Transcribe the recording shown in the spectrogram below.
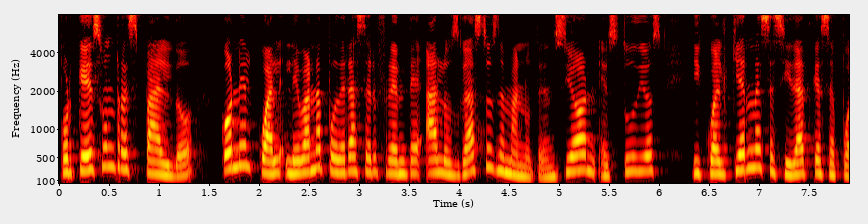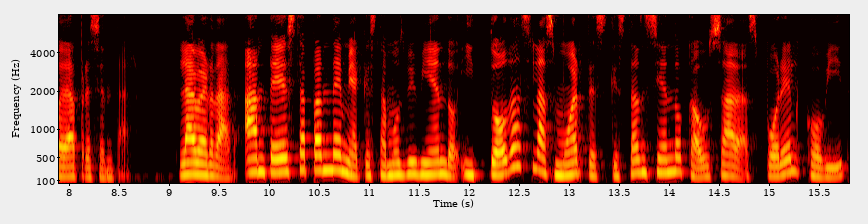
porque es un respaldo con el cual le van a poder hacer frente a los gastos de manutención, estudios y cualquier necesidad que se pueda presentar. La verdad, ante esta pandemia que estamos viviendo y todas las muertes que están siendo causadas por el COVID,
